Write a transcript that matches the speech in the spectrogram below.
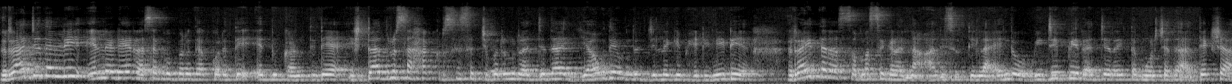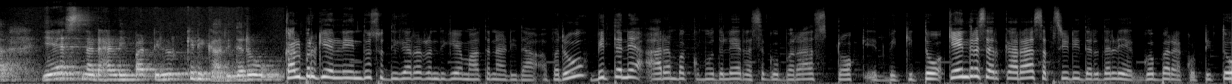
ರಾಜ್ಯದಲ್ಲಿ ಎಲ್ಲೆಡೆ ರಸಗೊಬ್ಬರದ ಕೊರತೆ ಎದ್ದು ಕಾಣುತ್ತಿದೆ. ಇಷ್ಟಾದರೂ ಸಹ ಕೃಷಿ ಸಚಿವರು ರಾಜ್ಯದ ಯಾವುದೇ ಒಂದು ಜಿಲ್ಲೆಗೆ ಭೇಟಿ ನೀಡಿ ರೈತರ ಸಮಸ್ಯೆಗಳನ್ನು ಆಲಿಸುತ್ತಿಲ್ಲ ಎಂದು ಬಿಜೆಪಿ ರಾಜ್ಯ ರೈತ ಮೋರ್ಚಾದ ಅಧ್ಯಕ್ಷ ಎಸ್ ನಡಹಳ್ಳಿ ಪಾಟೀಲ್ ಕಿಡಿಕಾರಿದರು. ಕಲಬುರಗಿಯಲ್ಲಿ ಇಂದು ಸುದ್ದಿಗಾರರೊಂದಿಗೆ ಮಾತನಾಡಿದ ಅವರು, ಬಿತ್ತನೆ ಆರಂಭಕ್ಕೂ ಮೊದಲೇ ರಸಗೊಬ್ಬರ ಸ್ಟಾಕ್ ಇರಬೇಕಿತ್ತು. ಕೇಂದ್ರ ಸರ್ಕಾರ ಸಬ್ಸಿಡಿ ದರದಲ್ಲಿ ಗೊಬ್ಬರ ಕೊಟ್ಟಿತ್ತು.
